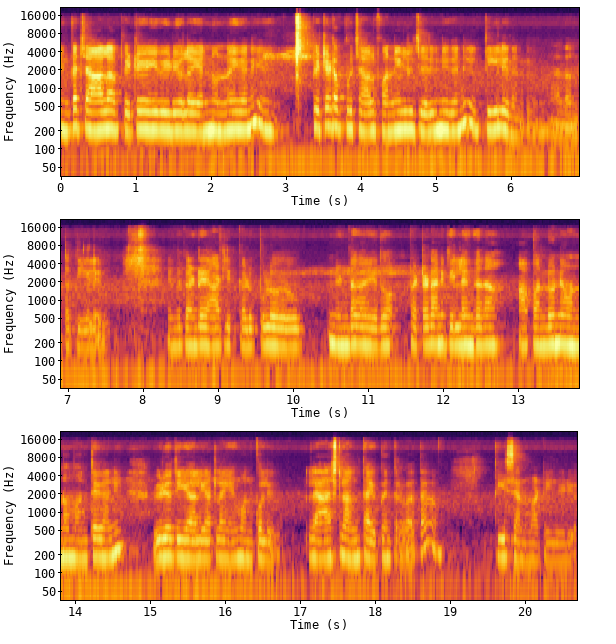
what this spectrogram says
ఇంకా చాలా పెట్టే వీడియోలు అవన్నీ ఉన్నాయి కానీ పెట్టేటప్పుడు చాలా ఫన్నీలు జరిగినాయి కానీ తీయలేదండి. అదంతా తీయలేదు. ఎందుకంటే వాటికి కడుపులో నిండా ఏదో పెట్టడానికి వెళ్ళాం కదా ఆ పనిలోనే ఉన్నాం అంతేగాని వీడియో తీయాలి అట్లా ఏం అనుకోలేదు. లాస్ట్లో అంతా అయిపోయిన తర్వాత తీసాను అనమాట ఈ వీడియో.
